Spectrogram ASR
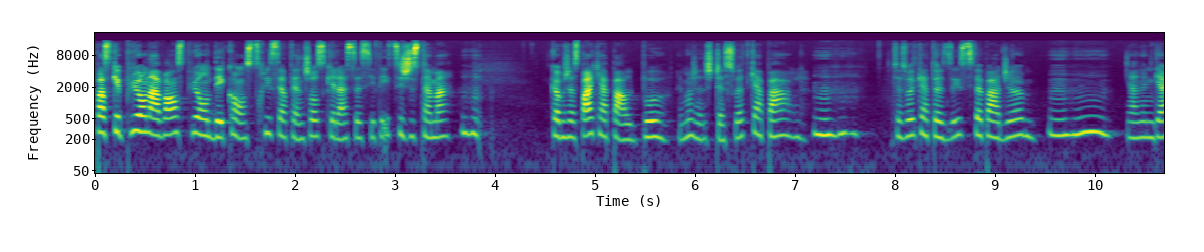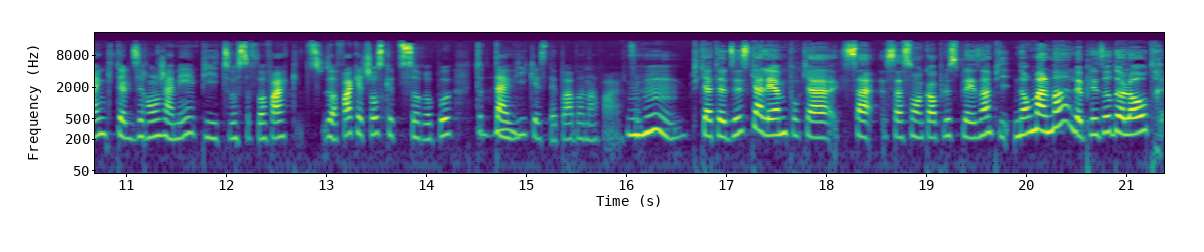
parce que plus on avance, plus on déconstruit certaines choses que la société. C'est justement, Mhm. comme j'espère qu'elle parle pas. Mais moi, je, je te souhaite qu'elle parle. Mhm. Je te souhaite qu'elle te le dise si tu fais pas le job. Mhm. Il y en a une gang qui te le diront jamais, puis tu vas, faire, tu vas faire quelque chose que tu sauras pas toute ta vie que c'était pas la bonne affaire. Puis qu'elle te dise qu'elle aime pour que ça, ça soit encore plus plaisant. Puis normalement, le plaisir de l'autre,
